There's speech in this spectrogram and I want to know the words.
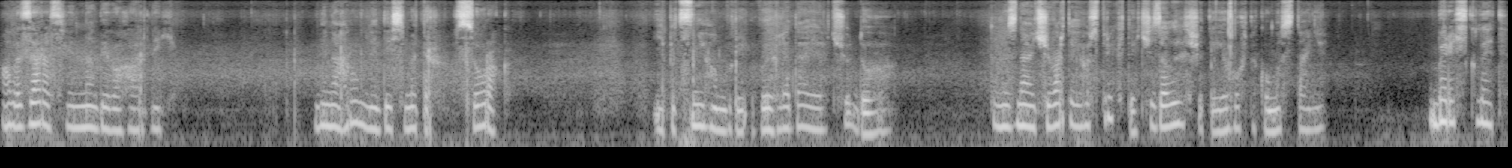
Але зараз він на диво гарний. Він огромний, десь метр сорок. І під снігом виглядає чудово. То не знаю, чи варто його стригти, чи залишити його в такому стані. Бересклет.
